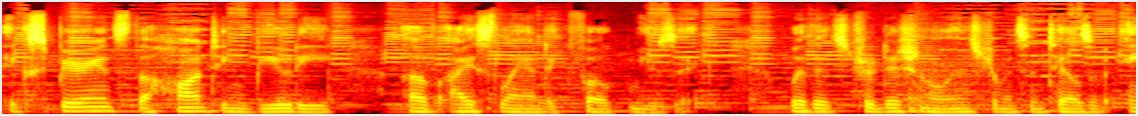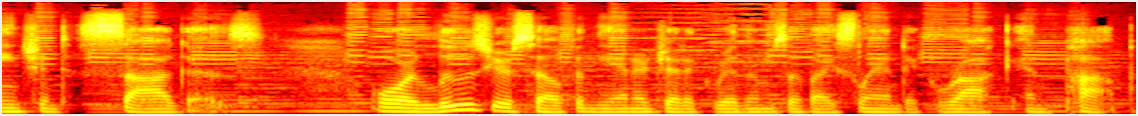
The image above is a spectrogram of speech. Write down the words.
Experience the haunting beauty of Icelandic folk music with its traditional instruments and tales of ancient sagas. Or lose yourself in the energetic rhythms of Icelandic rock and pop,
